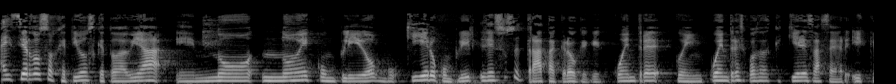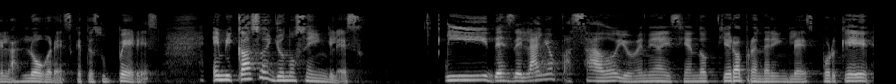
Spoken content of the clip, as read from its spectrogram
hay ciertos objetivos que todavía eh, no, no he cumplido, quiero cumplir. Y de eso se trata, creo que, que, encuentre- que encuentres cosas que quieres hacer y que las logres, que te superes. En mi caso, yo no sé inglés. Y desde el año pasado yo venía diciendo, quiero aprender inglés porque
